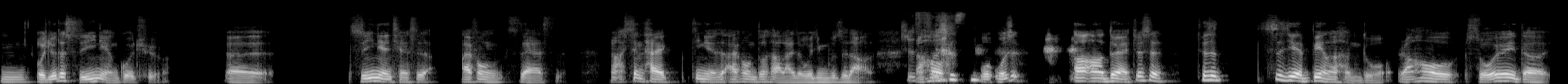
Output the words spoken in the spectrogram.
嗯，我觉得十一年过去了，呃，十一年前是 iPhone 4S，然后现在今年是 iPhone 多少来着？我已经不知道了。然后我我是，啊啊，对，就是就是世界变了很多，然后所谓的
